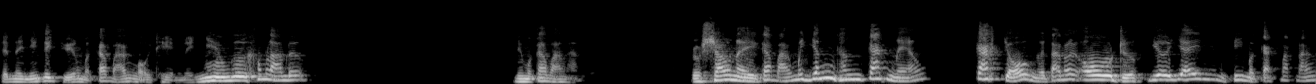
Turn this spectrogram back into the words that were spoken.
cho nên những cái chuyện mà các bạn ngồi thiền này nhiều người không làm được. Nhưng mà các bạn làm rồi sau này các bạn mới dấn thân các nẻo các chỗ người ta nói ô trượt dơ giấy nhưng mà khi mà các bạn đang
